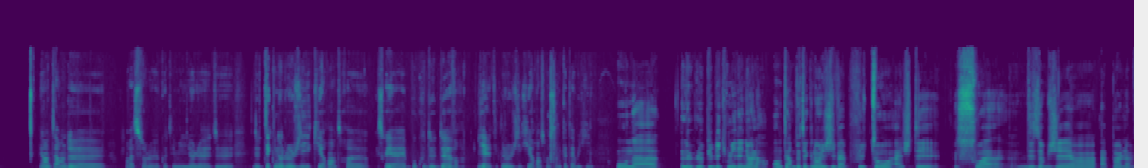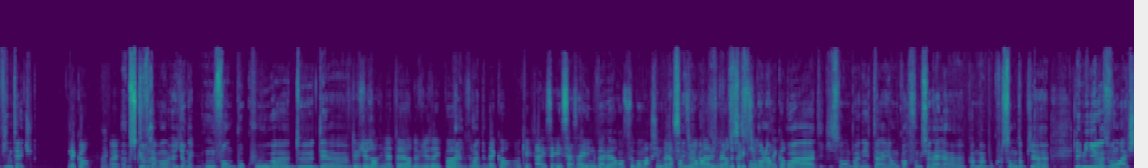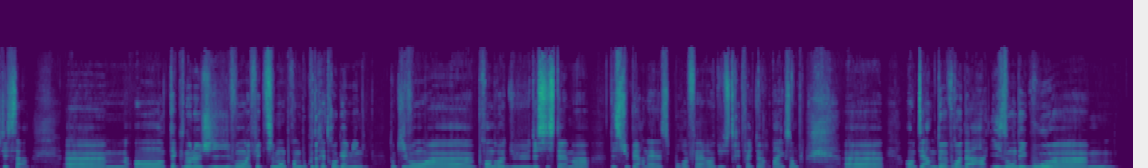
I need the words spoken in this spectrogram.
Et en termes de, on reste sur le côté millénial de, de, technologie qui rentre. Est-ce qu'il y a beaucoup d'œuvres liées à la technologie qui rentrent au sein de Katawiki? On a le, public millénial, en termes de technologie, va plutôt acheter soit des objets euh, Apple vintage. D'accord. Parce que vraiment, il y en a, on vend beaucoup euh, de, de, vieux ordinateurs, de vieux iPods. D'accord. Ok. Ah, et, ça, ça a une valeur en second marché, une valeur ah, sentimentale, une valeur, de collection. Qui sont dans leur boîte et qui sont en bon état et encore fonctionnels, euh, comme beaucoup le sont. Donc, les milléniaux vont acheter ça. en technologie, ils vont effectivement prendre beaucoup de rétro gaming. Donc ils vont euh, prendre du, des systèmes, euh, des Super NES pour refaire euh, du Street Fighter par exemple. En termes d'œuvres d'art, ils ont des goûts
